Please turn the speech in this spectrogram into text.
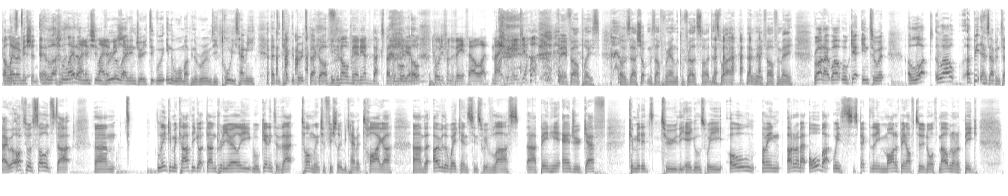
A late who's- omission. A, la- late Yeah, late- omission, late real omission. late injury. Did, we were in the warm up in the rooms. He pulled his hammy, had to take the boots back off. He's an old man. He had back spasms again. Oh. called you from the VFL. Like, mate, we need you. VFL, please. I was uh, shopping myself around looking for other side. That's why no VFL for me. Righto, well, we'll get into it. A lot, well, a bit has happened today. We're off to a solid start. Um, Lincoln McCarthy got done pretty early. We'll get into that. Tom Lynch officially became a Tiger. Um, but over the weekend, since we've last uh, been here, Andrew Gaff committed to the Eagles. We all, I mean, I don't know about all, but we suspected that he might have been off to North Melbourne on a big,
